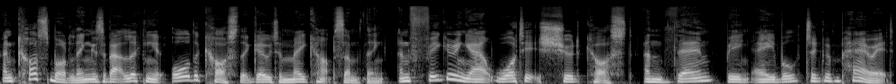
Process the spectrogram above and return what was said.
And cost modeling is about looking at all the costs that go to make up something and figuring out what it should cost and then being able to compare it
